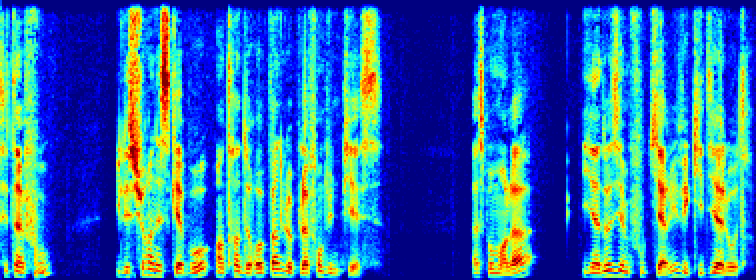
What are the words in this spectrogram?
C'est un fou. Il est sur un escabeau en train de repeindre le plafond d'une pièce. À ce moment-là, il y a un deuxième fou qui arrive et qui dit à l'autre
